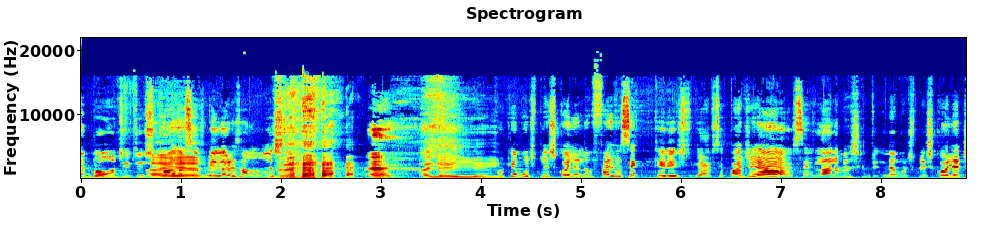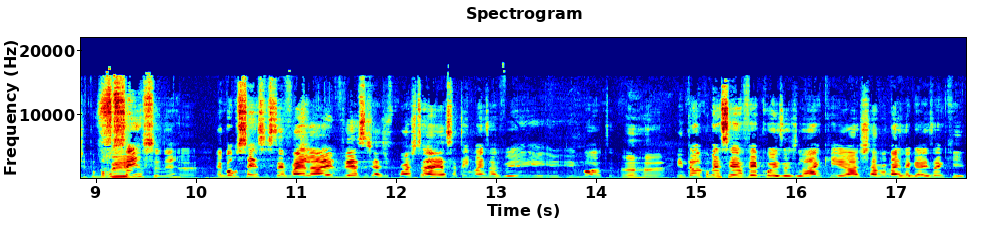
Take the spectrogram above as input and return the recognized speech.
é bom de, de escola, é? são os melhores alunos. Olha aí, hein? Porque a múltipla escolha não faz você querer estudar. Você pode, ah, você lá na, múltipla- na múltipla escolha é tipo bom Sim. senso, né? É. bom senso. Você vai lá e vê a resposta é essa tem mais a ver e, e- e bota. Aham. Então eu comecei a ver coisas lá que eu achava mais legais aqui.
